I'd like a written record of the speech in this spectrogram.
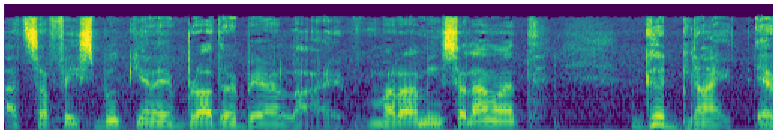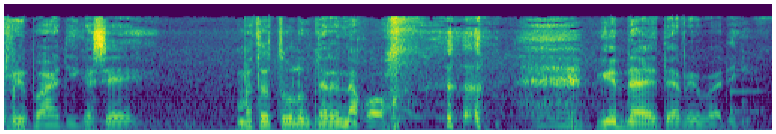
At sa Facebook, yan ay Brother Bear Live. Maraming salamat. Good night, everybody. Kasi matutulog na rin ako. Good night, everybody.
